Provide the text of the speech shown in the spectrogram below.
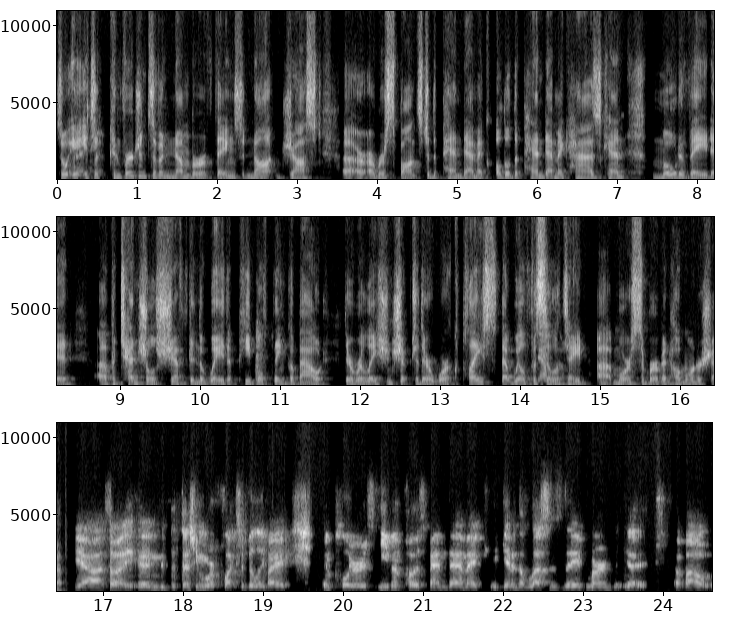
So it, it's a convergence of a number of things, not just a, a response to the pandemic. Although the pandemic has can motivated a potential shift in the way that people think about their relationship to their workplace that will facilitate yeah. uh, more suburban home ownership. Yeah, so potentially more flexibility by employers even post pandemic, given the lessons they've learned uh, about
